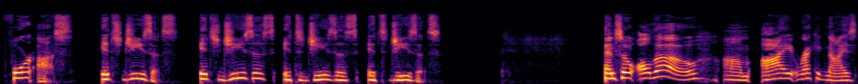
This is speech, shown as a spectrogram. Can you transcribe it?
for us. It's Jesus. It's Jesus. It's Jesus. It's Jesus. And so, although um, I recognize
